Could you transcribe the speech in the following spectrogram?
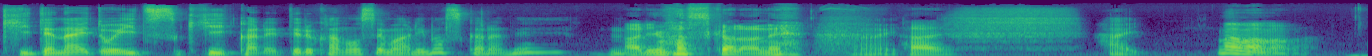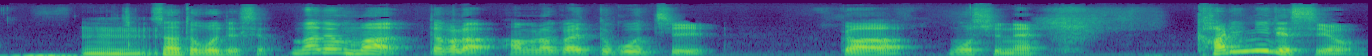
聞いてないとは言いつつ聞かれてる可能性もありますからね。うんありますからね。はい。はい。はい。まあまあまあまあ。うん。そんなところですよ。まあでもまあ、だから、浜中ヘッドコーチが、もしね、仮にですよ、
